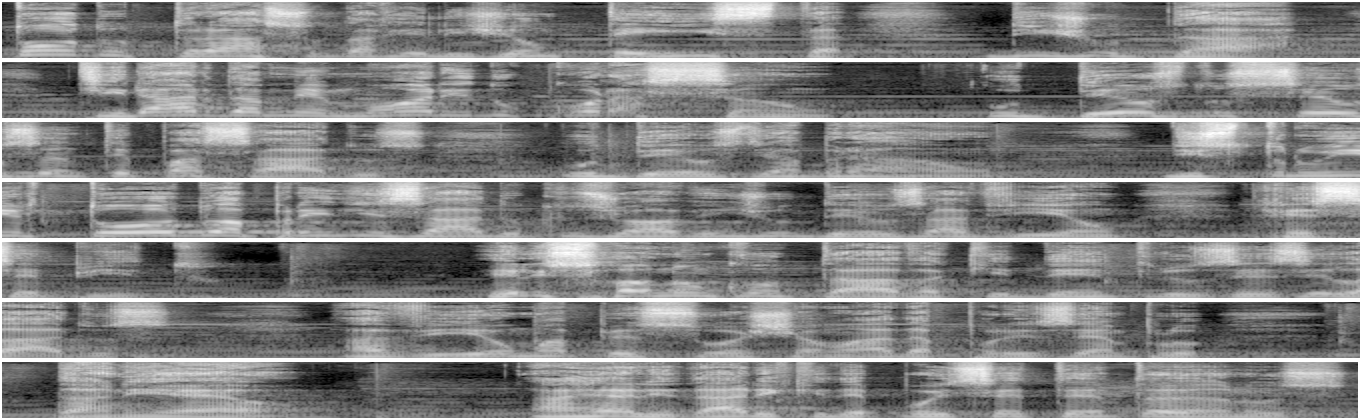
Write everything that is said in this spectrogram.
todo o traço da religião teísta de Judá, tirar da memória e do coração o Deus dos seus antepassados, o Deus de Abraão, destruir todo o aprendizado que os jovens judeus haviam recebido. Ele só não contava que dentre os exilados havia uma pessoa chamada, por exemplo, Daniel. A realidade é que depois de 70 anos,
